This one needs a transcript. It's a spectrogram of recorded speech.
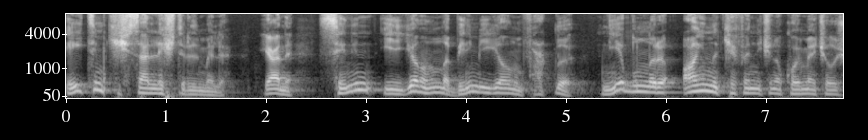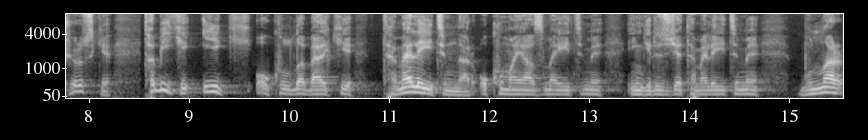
eğitim kişiselleştirilmeli. Yani senin ilgi alanınla benim ilgi alanım farklı. Niye bunları aynı kefenin içine koymaya çalışıyoruz ki? Tabii ki ilk okulda belki temel eğitimler, okuma yazma eğitimi, İngilizce temel eğitimi bunlar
